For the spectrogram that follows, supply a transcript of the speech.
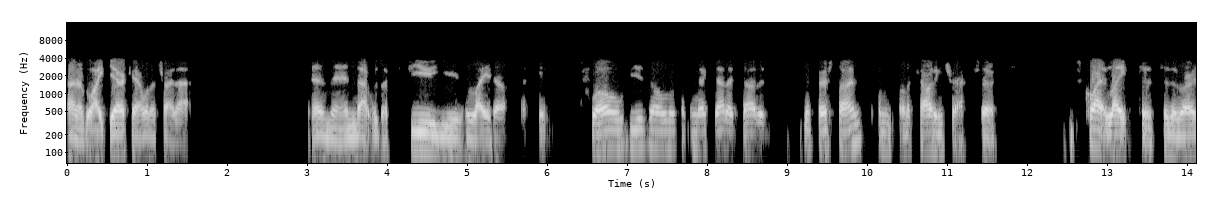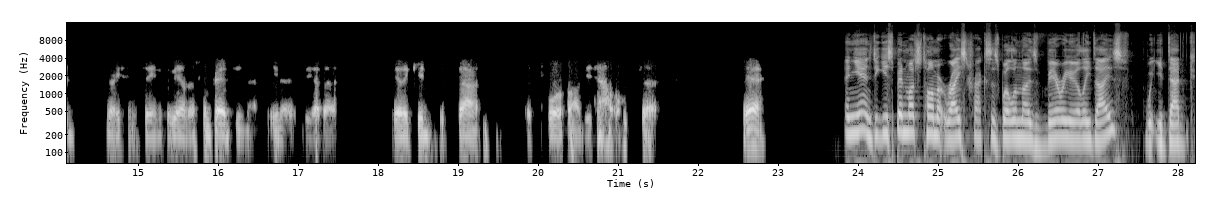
kind of like, yeah, okay, I want to try that. And then that was a few years later. I think 12 years old or something like that. I started the first time on, on a karting track. So it's quite late to, to the road racing scene, to be honest, compared to you know the other the other kids that start at four or five years old. So yeah. And yeah, and did you spend much time at racetracks as well in those very early days? With your dad,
